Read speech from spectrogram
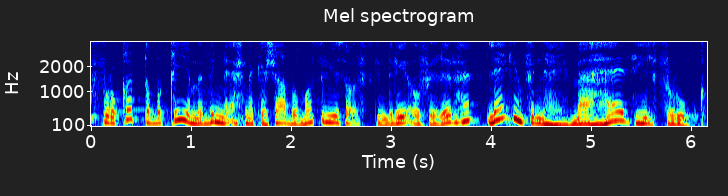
فروقات طبقية ما بيننا إحنا كشعب مصري سواء في اسكندرية أو في غيرها لكن في النهاية مع هذه الفروق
